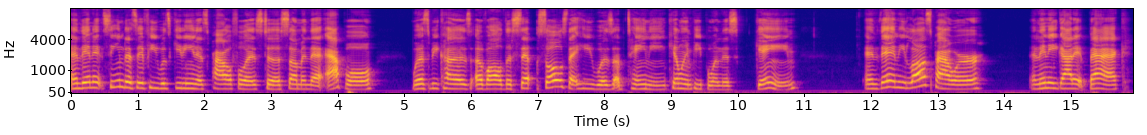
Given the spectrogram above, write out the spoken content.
And then it seemed as if he was getting as powerful as to summon that apple was because of all the souls that he was obtaining, killing people in this game. And then he lost power and then he got it back.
